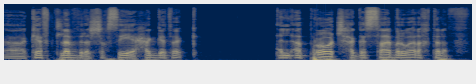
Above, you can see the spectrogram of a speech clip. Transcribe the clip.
آه، كيف تلفل الشخصية حقتك ال approach حق ال cyberware اختلف.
